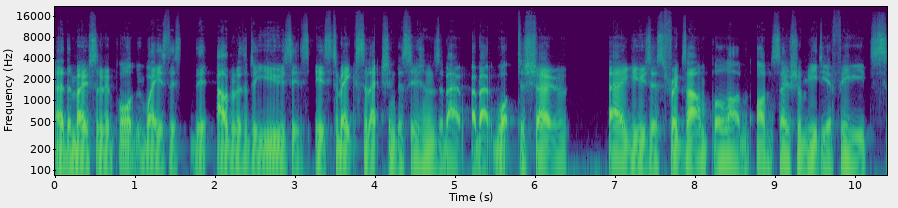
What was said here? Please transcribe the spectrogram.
uh, the most sort of important ways this the algorithms are used is is to make selection decisions about about what to show uh, users, for example, on on social media feeds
